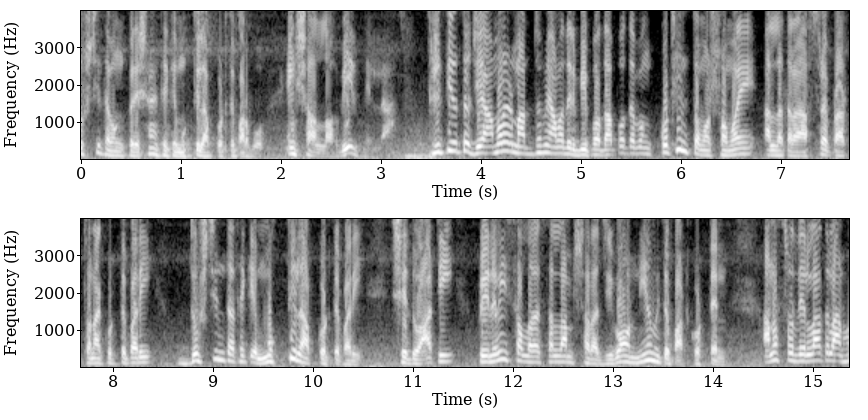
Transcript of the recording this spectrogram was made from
দুশ্চিন্তা এবং পেরেশানি থেকে মুক্তি লাভ করতে পারব, ইনশাআল্লাহ বিদিনিল্লাহ তৃতীয়ত, যে আমলের মাধ্যমে আমাদের বিপদ, আপদ এবং কঠিনতম সময়ে আল্লাহ তালা আশ্রয় প্রার্থনা করতে পারি, দুশ্চিন্তা থেকে মুক্তি লাভ করতে পারি, সে দোয়াটি প্রেনবী সাল্লাহ সাল্লাম সারা জীবন নিয়মিত পাঠ করতেন। আনাসরদ আল্লাহ তালাহ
